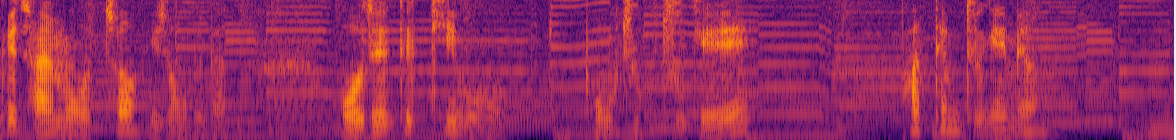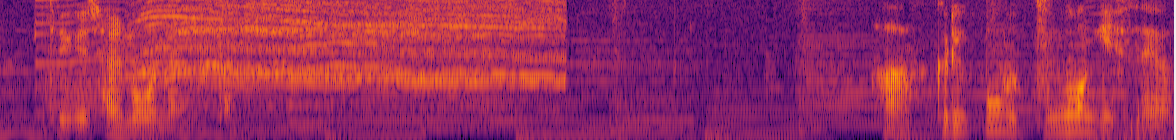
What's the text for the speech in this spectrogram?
꽤 잘 먹었죠? 이 정도면. 어제 특히 뭐 봉축 2개에 파템 2개면 음, 되게 잘 먹은 날입니다. 아 그리고 궁금한 게 있어요.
